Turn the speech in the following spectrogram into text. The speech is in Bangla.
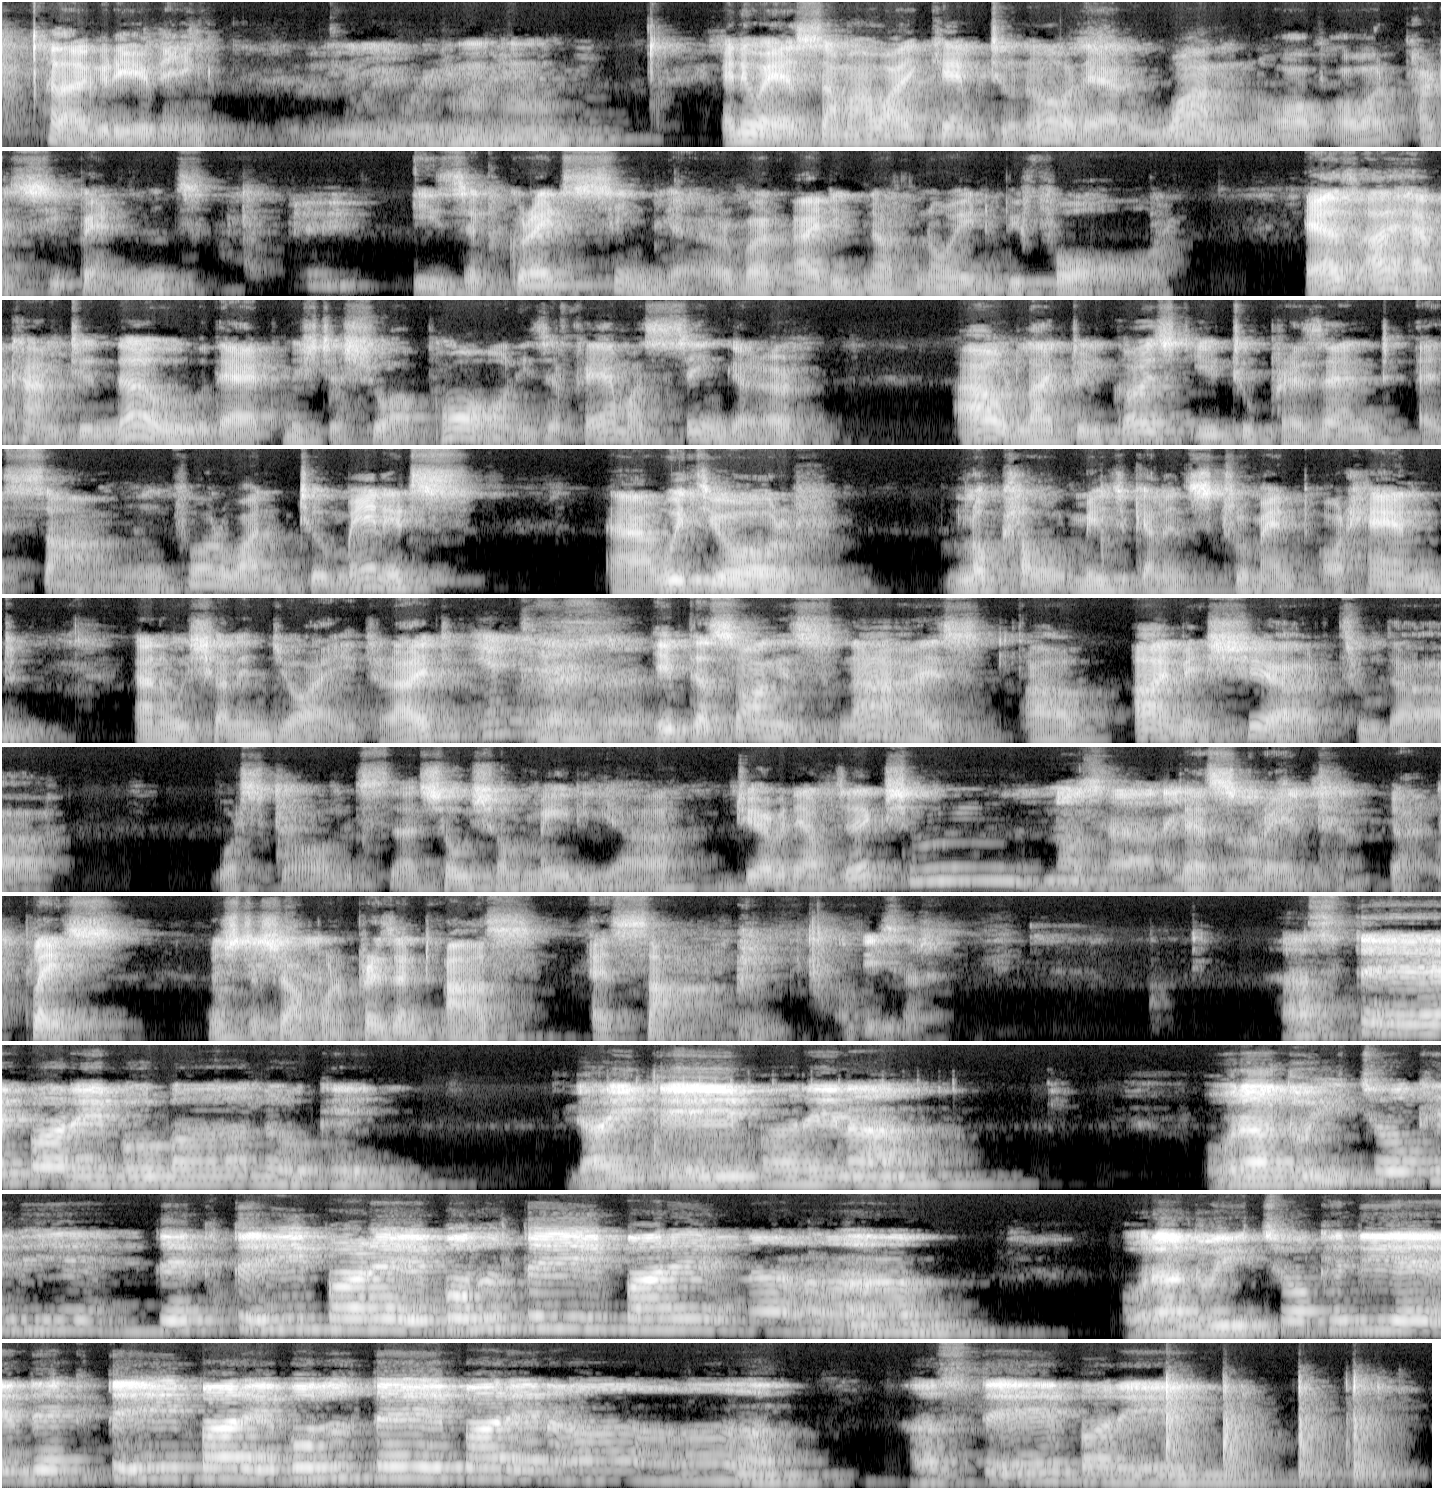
Hello, good evening. Mhm. Anyway, somehow I came to know that one of our participants is a great singer, but I did not know it before. As I have come to know that Mr. Shuapon is a famous singer, I would like to request you to present a song for one, two minutes uh, with your local musical instrument or hand, and we shall enjoy it, right? Yes, sir. If the song is nice, uh, I may share through the what's called it's, uh, social media. Do you have any objection? No, sir. I That's have no great. objection. Yeah, please, Mr. Okay, Shapon, sir. present us a song. Okay sir হাসতে পারে বোবা লোকে গাইতে পারে না ওরা দুই চোখ দিয়ে দেখতেই পারে, বলতেই পারে না। ওরা দুই চোখ দিয়ে দেখতেই পারে বলতে পারে না। হাসতে পারে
